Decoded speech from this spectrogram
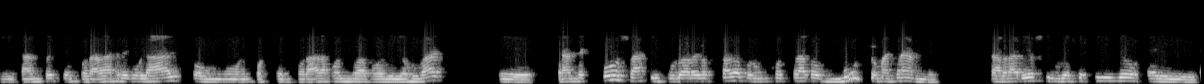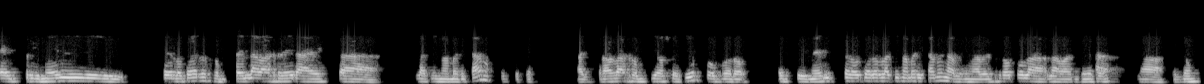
eh, tanto en temporada regular como en postemporada cuando ha podido jugar. Eh, grandes cosas y pudo haber optado por un contrato mucho más grande. Sabrá Dios si hubiese sido el, el primer en romper la barrera esta latinoamericana, porque Altrao la rompió hace tiempo, pero el primer pelotero latinoamericano en haber, roto la, la bandera, la, perdón,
